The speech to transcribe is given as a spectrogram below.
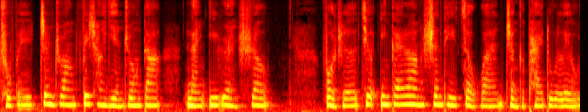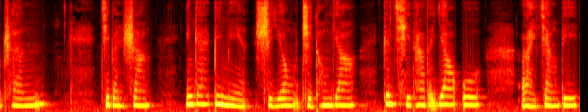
除非症状非常严重到难以忍受，否则就应该让身体走完整个排毒流程。基本上应该避免使用止痛药跟其他的药物来降低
